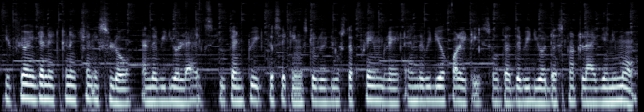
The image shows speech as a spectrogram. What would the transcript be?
If your internet connection is slow and the video lags, you can tweak the settings to reduce the frame rate and the video quality so that the video does not lag anymore.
